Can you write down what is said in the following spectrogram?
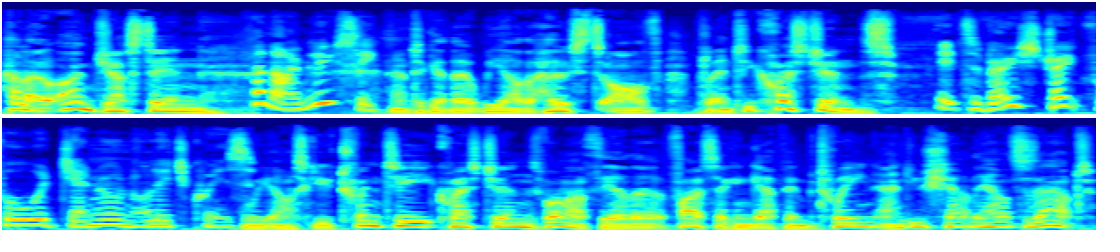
Hello, I'm Justin, And I'm Lucy. and together we are the hosts of Plenty Questions. It's a very straightforward general knowledge quiz. We ask you 20 questions, one after the other, five second gap in between, and you shout the answers out.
